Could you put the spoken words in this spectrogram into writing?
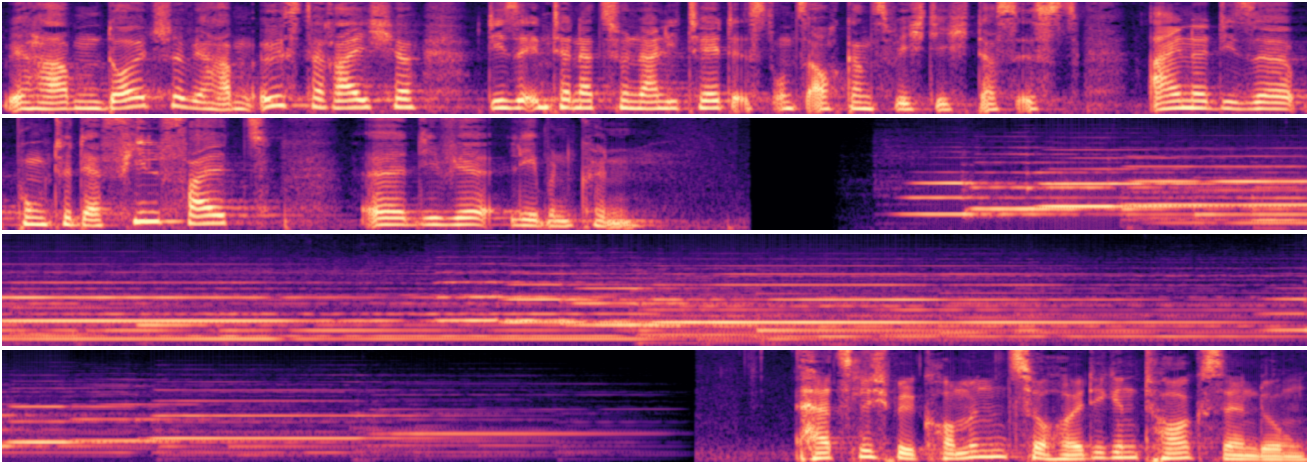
wir haben Deutsche, wir haben Österreicher. Diese Internationalität ist uns auch ganz wichtig. Das ist eine dieser Punkte der Vielfalt, äh, die wir leben können. Herzlich willkommen zur heutigen Talksendung.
